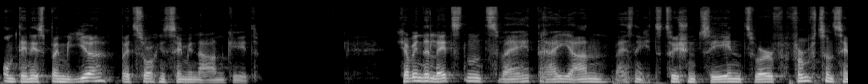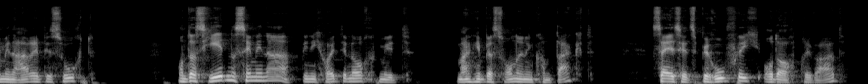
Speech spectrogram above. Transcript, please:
um den es bei mir bei solchen Seminaren geht. Ich habe in den letzten zwei, drei Jahren, weiß nicht, zwischen 10, 12, 15 Seminare besucht. Und aus jedem Seminar bin ich heute noch mit manchen Personen in Kontakt, sei es jetzt beruflich oder auch privat,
